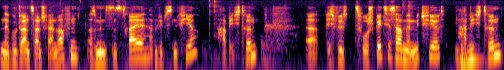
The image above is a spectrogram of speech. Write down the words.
eine gute Anzahl an schweren Waffen, also mindestens drei, am liebsten vier, habe ich drin. Äh, ich will zwei Spezies haben im Midfield, habe Mhm. ich drin.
